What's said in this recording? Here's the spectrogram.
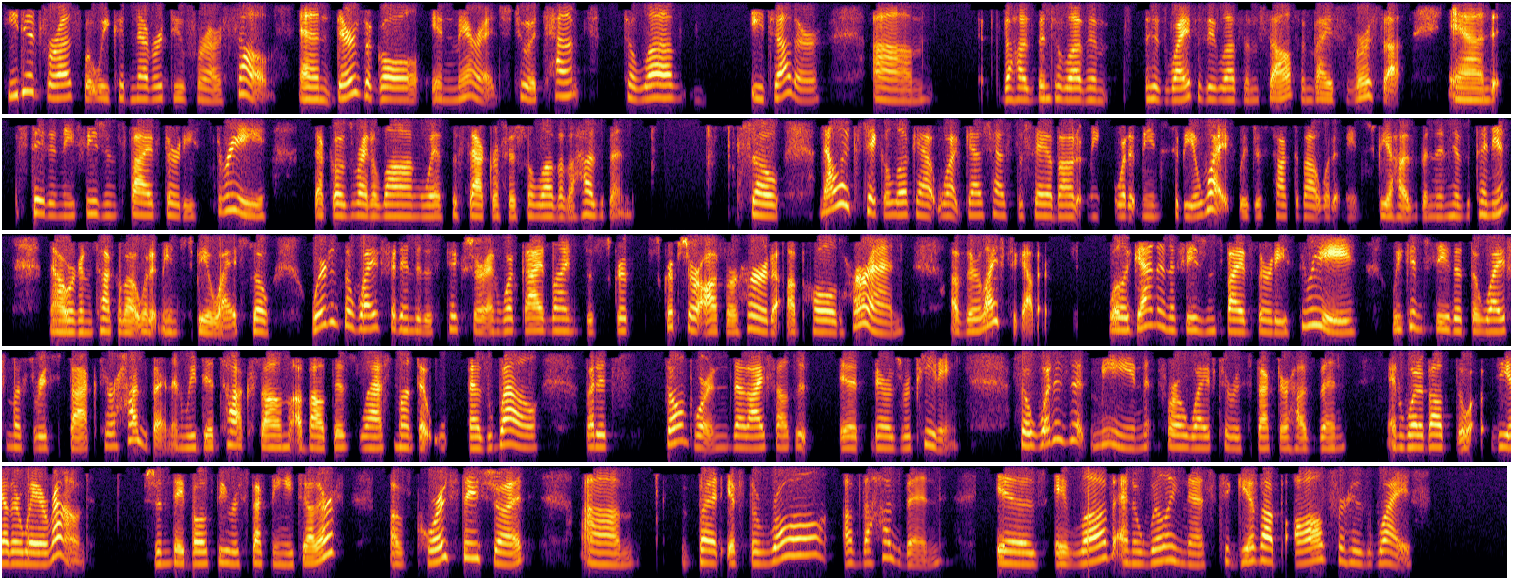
He did for us what we could never do for ourselves. And there's a goal in marriage to attempt to love each other, um, the husband to love him his wife as he loves himself and vice versa. And stated in Ephesians 5:33 that goes right along with the sacrificial love of a husband. So now let's take a look at what Gesch has to say about it, what it means to be a wife. We've just talked about what it means to be a husband in his opinion. Now we're going to talk about what it means to be a wife. So where does the wife fit into this picture and what guidelines does script, Scripture offer her to uphold her end of their life together? Well, again in Ephesians 5.33, we can see that the wife must respect her husband. And we did talk some about this last month as well, but it's so important that I felt it, it bears repeating. So what does it mean for a wife to respect her husband? And what about the, the other way around? Shouldn't they both be respecting each other? Of course they should. Um, but if the role of the husband is a love and a willingness to give up all for his wife,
